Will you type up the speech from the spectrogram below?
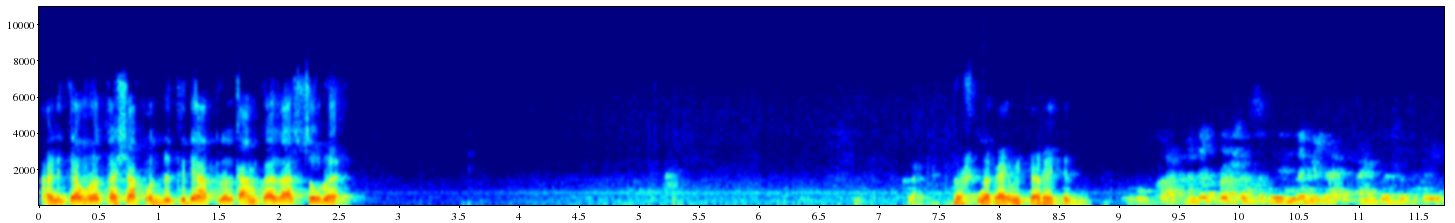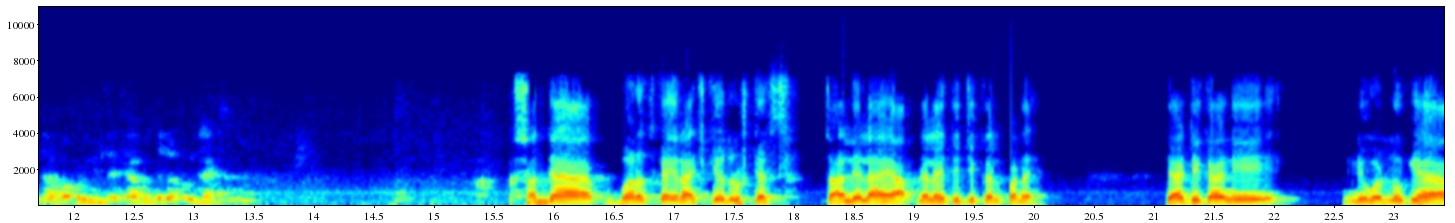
आणि त्यामुळे तशा पद्धतीने आपलं कामकाज आज सुरू आहे. प्रश्न काय विचारायचे? मग कारखान्यात प्रशासक निंदा केलाय आणि प्रशासकांनी ताबा पण घेतलाय त्याबद्दल आपण काय सांगणार? सध्या बरंच काही राजकीय दृष्ट्याच चाललेलं आहे आपल्याला त्याची कल्पना आहे. त्या ठिकाणी निवडणुकी ह्या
